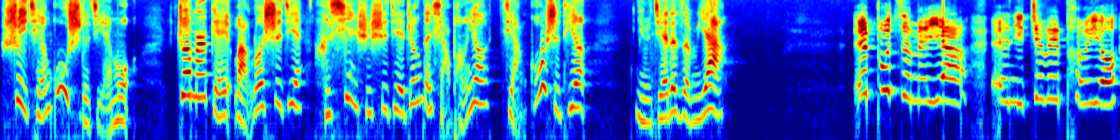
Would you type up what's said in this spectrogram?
睡前故事的节目，专门给网络世界和现实世界中的小朋友讲故事听。你们觉得怎么样？呃，不怎么样。呃，你这位朋友，呃，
